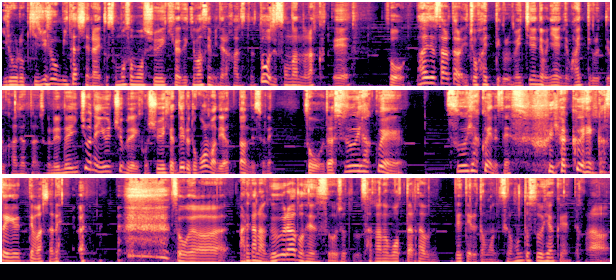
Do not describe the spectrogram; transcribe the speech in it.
いろいろ基準を満たしてないとそもそも収益化できませんみたいな感じで、当時そんなのなくて、そう、再生されたら一応入ってくる。1年でも2年でも入ってくるっていう感じだったんですけど、ねで、一応ね、YouTube でこう収益が出るところまでやったんですよね。そう、だから数百円、数百円ですね。数百円稼げてましたね。そう、あれかな、Google AdSense をちょっと遡ったら多分出てると思うんですけど、ほんと数百円だから、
